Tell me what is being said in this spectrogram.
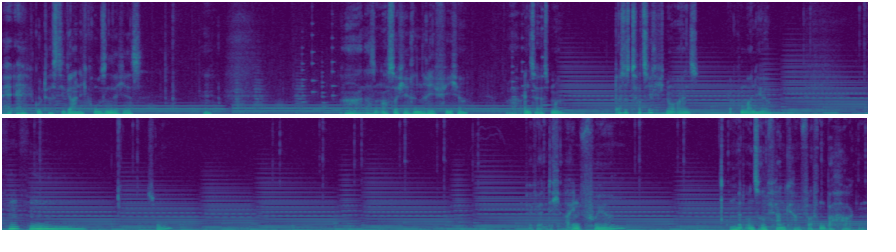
Äh, gut, dass die gar nicht gruselig ist. Hm. Ah, da sind noch solche Rinri-Viecher. Oder eins erstmal. Das ist tatsächlich nur eins. Ja, komm mal her. So. Wir werden dich einfrieren und mit unseren Fernkampfwaffen behaken.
